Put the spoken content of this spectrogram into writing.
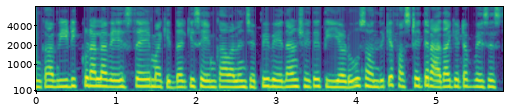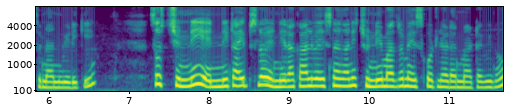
ఇంకా వీడికి కూడా అలా వేస్తే మాకిద్దరికి సేమ్ కావాలని చెప్పి వేదాంశ్ అయితే తీయడు. సో అందుకే ఫస్ట్ అయితే రాధా గెటప్ వేసేస్తున్నాను వీడికి. సో చున్నీ ఎన్ని టైప్స్లో ఎన్ని రకాలు వేసినా కానీ చున్నీ మాత్రం వేసుకోవట్లేడు అనమాట వీడు.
